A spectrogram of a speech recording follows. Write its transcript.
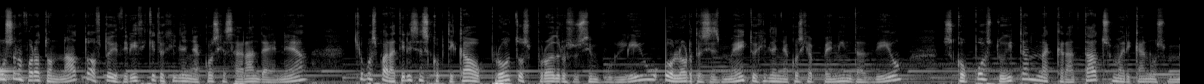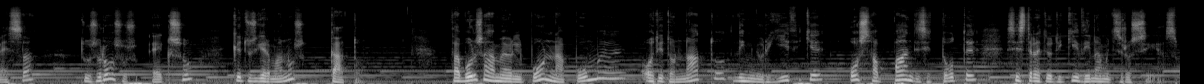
Όσον αφορά το ΝΑΤΟ, αυτό ιδρύθηκε το 1949 και όπως παρατήρησε σκοπτικά ο πρώτος πρόεδρος του Συμβουλίου, ο Λόρδος Ισμέη το 1952, σκοπός του ήταν να κρατά τους Αμερικανούς μέσα, τους Ρώσους έξω και τους Γερμανούς κάτω. Θα μπορούσαμε λοιπόν να πούμε ότι το ΝΑΤΟ δημιουργήθηκε ως απάντηση τότε στη στρατιωτική δύναμη της Ρωσίας.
